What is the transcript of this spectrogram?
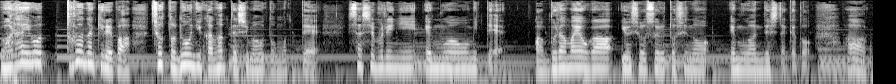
笑いを取らなければちょっとどうにかなってしまうと思って久しぶりに m 1を見て、まあ、ブラマヨが優勝する年の m 1でしたけどああ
